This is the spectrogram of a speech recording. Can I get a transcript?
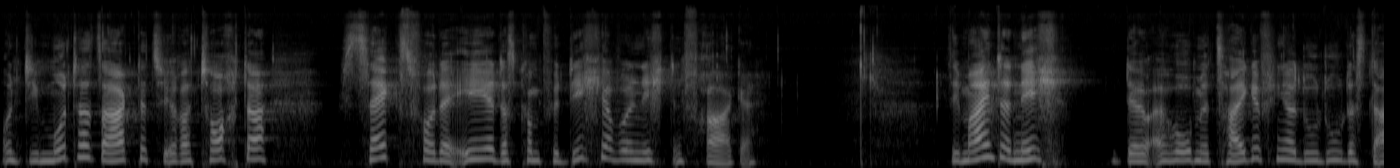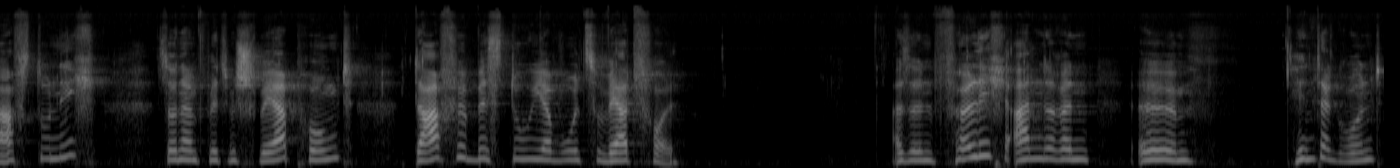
Und die Mutter sagte zu ihrer Tochter, Sex vor der Ehe, das kommt für dich ja wohl nicht in Frage. Sie meinte nicht, der erhobene Zeigefinger, du, du, das darfst du nicht, sondern mit dem Schwerpunkt, dafür bist du ja wohl zu wertvoll. Also einen völlig anderen äh, Hintergrund,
